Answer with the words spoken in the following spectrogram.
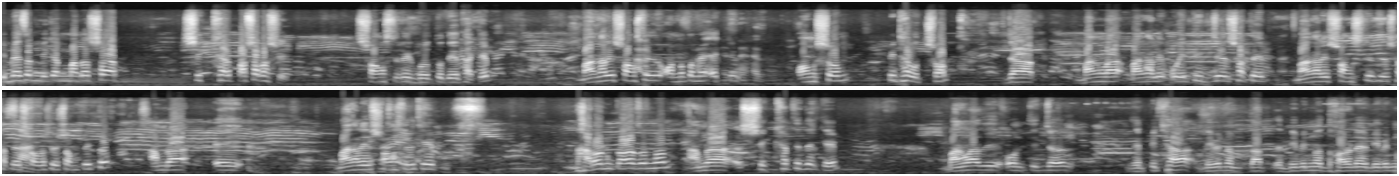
ইবনে হাইসাম বিজ্ঞান মাদ্রাসা শিক্ষার পাশাপাশি সংস্কৃতির গুরুত্ব দিয়ে থাকে বাঙালি সংস্কৃতির অন্যতম একটি অংশ পিঠা উৎসব যা বাংলা বাঙালি ঐতিহ্যের সাথে বাঙালি সংস্কৃতির সাথে হ্যাঁ। সরাসরি সম্পৃক্ত আমরা এই বাঙালির সংস্কৃতিকে ধারণ করার জন্য আমরা শিক্ষার্থীদেরকে বাংলাদেশ ঐতিহ্যের যে পিঠা বিভিন্ন বিভিন্ন ধরনের বিভিন্ন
